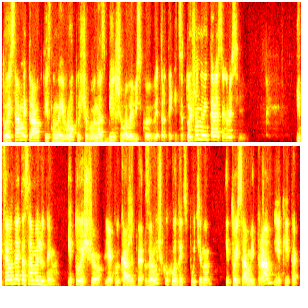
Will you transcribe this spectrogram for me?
Той самий Трамп тисне на Європу, щоб вона збільшувала військові витрати, і це точно не в інтересах Росії. І це одна й та сама людина. І той, що, як ви кажете, за ручку ходить з Путіном, і той самий Трамп, який так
